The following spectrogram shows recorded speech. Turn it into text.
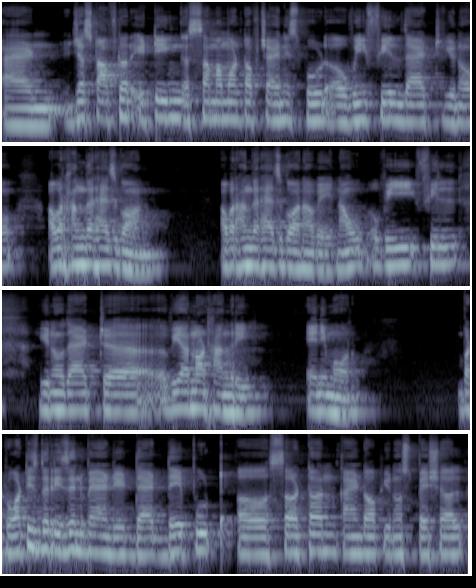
And just after eating some amount of chinese food uh, we feel that you know our hunger has gone. Our hunger has gone away. Now we feel you know that uh, we are not hungry anymore but what is the reason behind it? That they put a certain kind of you know special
